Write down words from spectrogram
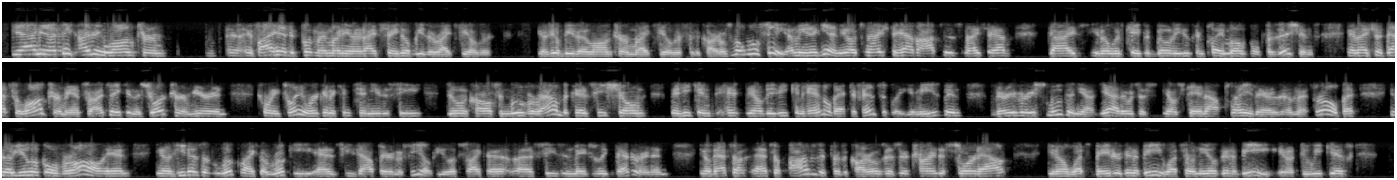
Yeah, I mean, I think I think long term, Uh, if I had to put my money on it, I'd say he'll be the right fielder. You know, he'll be the long term right fielder for the Cardinals. But we'll see. I mean, again, you know, it's nice to have options. Nice to have guys, you know, with capability who can play multiple positions. And I said that's a long term answer. I think in the short term here in 2020, we're going to continue to see Dylan Carlson move around because he's shown that he can, you know, that he can handle that defensively. I mean, he's been very, very smooth. And yeah, yeah, there was a you know standout play there on that throw, but you know, you look overall, and you know, he doesn't look like a rookie as he's out there in the field. He looks like a, a seasoned major league veteran, and you know, that's a that's a positive for the Cardinals as they're trying to sort out you know, what's Bader going to be? What's O'Neill going to be? You know, do we give,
